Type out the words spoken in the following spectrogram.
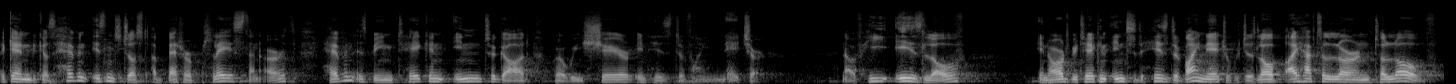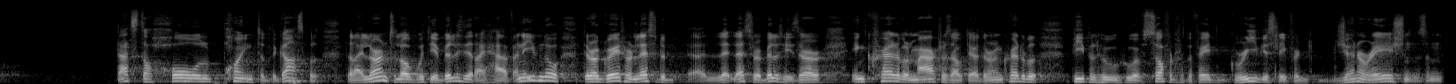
Again, because heaven isn't just a better place than earth, heaven is being taken into God where we share in his divine nature. Now, if he is love, in order to be taken into his divine nature, which is love, I have to learn to love. That's the whole point of the gospel, that I learn to love with the ability that I have. And even though there are greater and lesser, uh, lesser abilities, there are incredible martyrs out there. There are incredible people who, who have suffered for the faith grievously for generations. And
